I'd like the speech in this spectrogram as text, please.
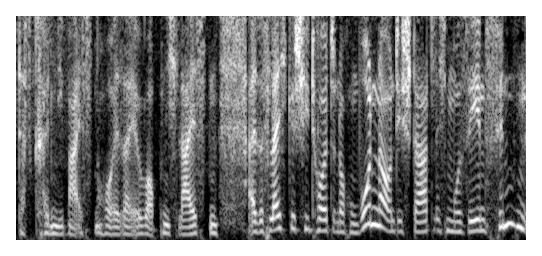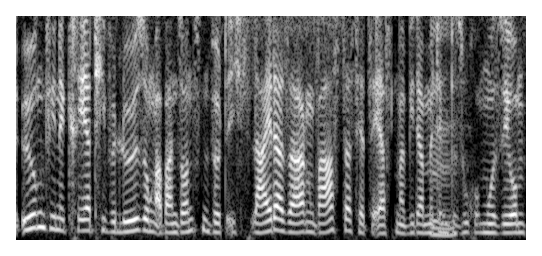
Das können die meisten Häuser ja überhaupt nicht leisten. Also vielleicht geschieht heute noch ein Wunder und die staatlichen Museen finden irgendwie eine kreative Lösung. Aber ansonsten würde ich leider sagen, war es das jetzt erstmal wieder mit mhm. dem Besuch im Museum.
